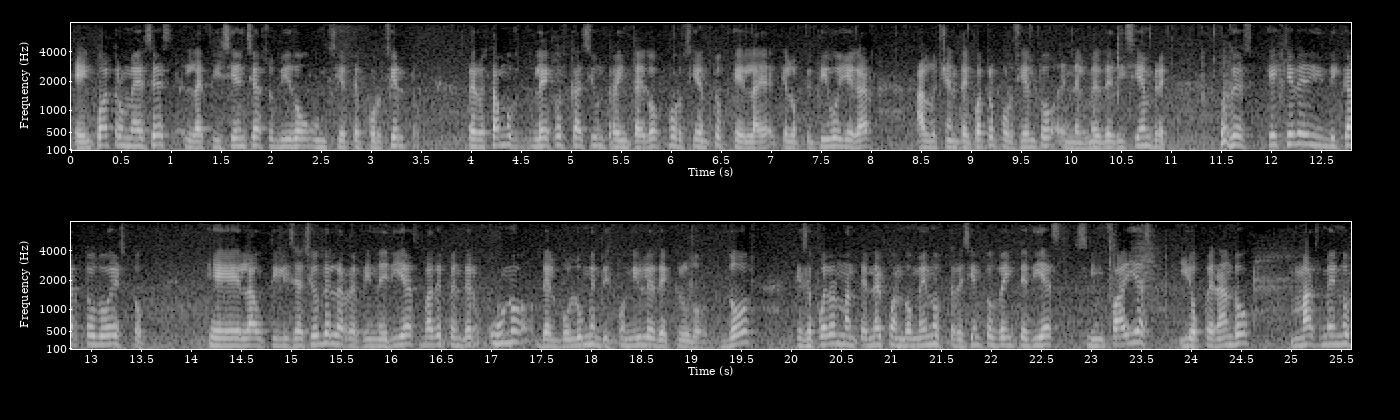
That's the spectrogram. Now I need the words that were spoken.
en cuatro meses la eficiencia ha subido un 7%, pero estamos lejos casi un 32% que, la, que el objetivo es llegar al 84% en el mes de diciembre. Entonces, ¿qué quiere indicar todo esto? Que la utilización de las refinerías va a depender, uno, del volumen disponible de crudo, dos, que se puedan mantener cuando menos 320 días sin fallas y operando más o menos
